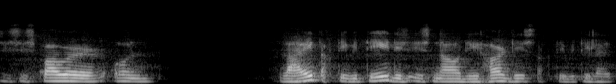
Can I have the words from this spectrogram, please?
This is power on light activity. This is now the hard disk activity light.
